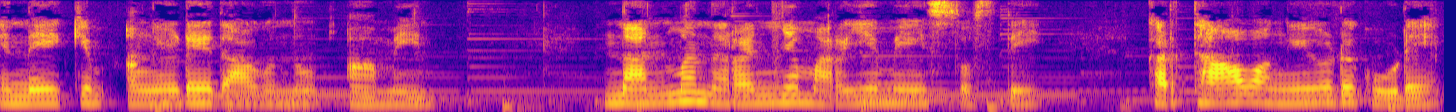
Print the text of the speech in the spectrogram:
എന്നേക്കും അങ്ങയുടേതാകുന്നു. ആമേൻ. നന്മ നിറഞ്ഞ മറിയമേ സ്വസ്തി. കർത്താവ് അങ്ങയുടെ കൂടെ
